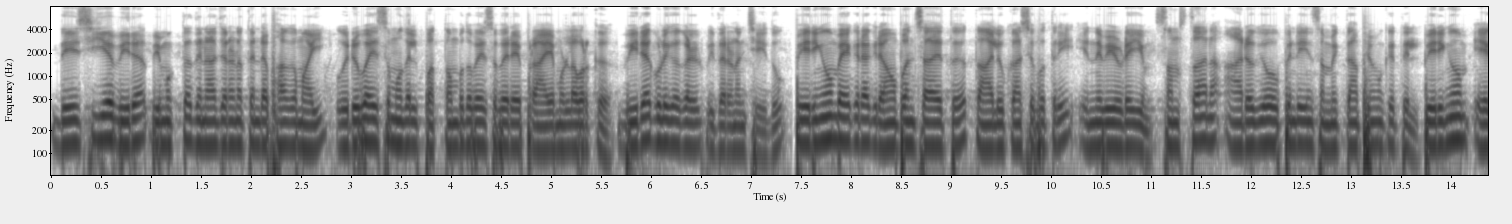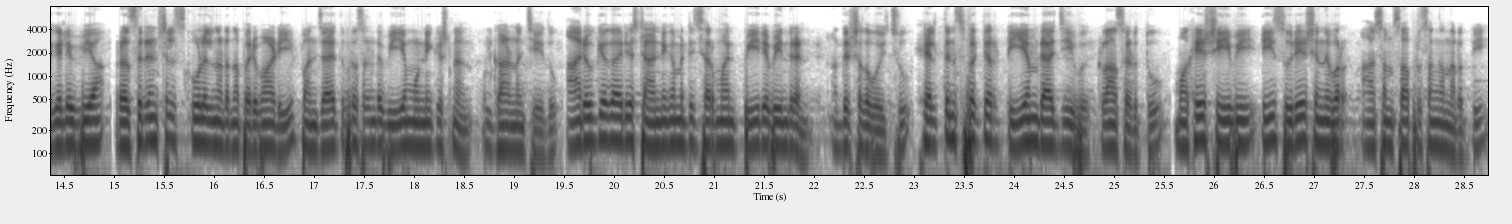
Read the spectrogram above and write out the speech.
ദേശീയ വിര വിമുക്ത ദിനാചരണത്തിന്റെ ഭാഗമായി ഒരു വയസ്സ് മുതൽ പത്തൊമ്പത് വയസ്സ് വരെ പ്രായമുള്ളവർക്ക് വിര ഗുളികകൾ വിതരണം ചെയ്തു. പെരിങ്ങോമ്പേക്കര ഗ്രാമപഞ്ചായത്ത് താലൂക്ക് ആശുപത്രി എന്നിവയുടെയും സംസ്ഥാന ആരോഗ്യവകുപ്പിന്റെയും സംയുക്താഭിമുഖ്യത്തിൽ പെരിങ്ങോം ഏകലവ്യ റെസിഡൻഷ്യൽ സ്കൂളിൽ നടന്ന പരിപാടി panchayat president V M Unnikrishnan ഉദ്ഘാടനം ചെയ്തു. ആരോഗ്യകാര്യ standing committee chairman P Raveendran അധ്യക്ഷത വഹിച്ചു. Health inspector T M Rajeev class എടുത്തു. Mahesh E V T Suresh എന്നിവർ ആശംസാ പ്രസംഗം നടത്തി.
